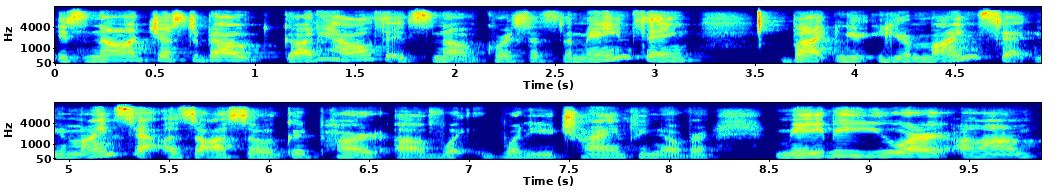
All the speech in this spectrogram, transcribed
is not just about gut health. It's not of course that's the main thing but your, your, mindset your mindset is also a good part of what what are you triumphing over? Maybe you are um,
